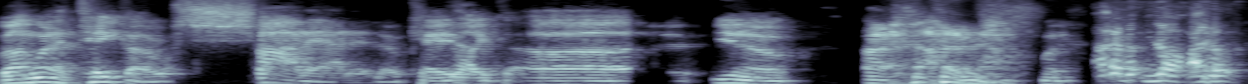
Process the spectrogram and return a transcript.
but i'm going to take a shot at it okay yeah. like uh you know I, I don't know. I don't know. I don't.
